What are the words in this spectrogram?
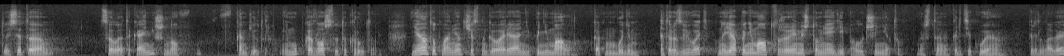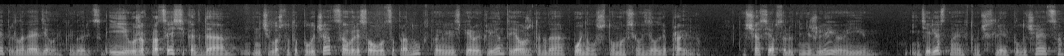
То есть это целая такая ниша, но компьютер. Ему показалось, что это круто. Я на тот момент, честно говоря, не понимал, как мы будем это развивать, но я понимал в то же время, что у меня идей получше нету. Потому что, критикуя Предлагай, предлагай, делай, как говорится. И уже в процессе, когда начало что-то получаться, вырисовываться продукт, появились первые клиенты, я уже тогда понял, что мы все сделали правильно. Сейчас я абсолютно не жалею, и интересно, и в том числе и получается.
